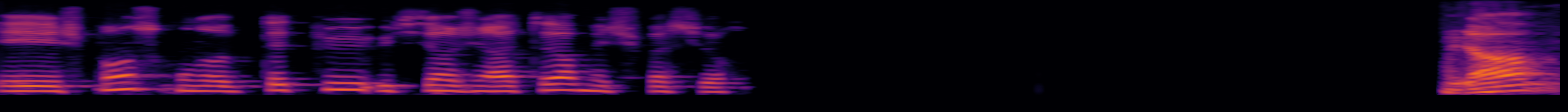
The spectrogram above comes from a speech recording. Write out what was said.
Et je pense qu'on aurait peut-être pu utiliser un générateur, mais je suis pas sûr. Là,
